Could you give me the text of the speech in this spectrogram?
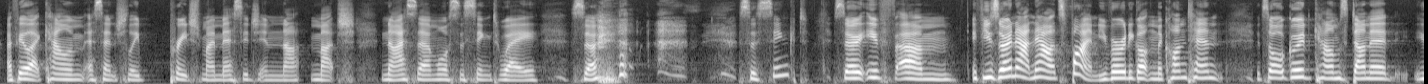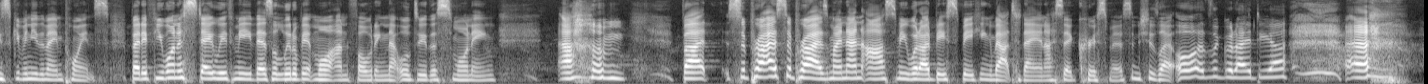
I feel like Callum essentially preached my message in a much nicer, more succinct way. So, succinct. So if um, if you zone out now, it's fine. You've already gotten the content. It's all good. Callum's done it. He's given you the main points. But if you want to stay with me, there's a little bit more unfolding that we'll do this morning. Um, but surprise, surprise, my nan asked me what I'd be speaking about today, and I said Christmas, and she's like, "Oh, that's a good idea." Uh,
